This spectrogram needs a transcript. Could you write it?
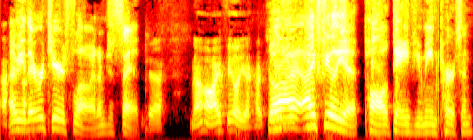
I mean, there were tears flowing. I'm just saying. Yeah. No, I feel you. I feel So you. I, I feel you, Paul, Dave. You mean person?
